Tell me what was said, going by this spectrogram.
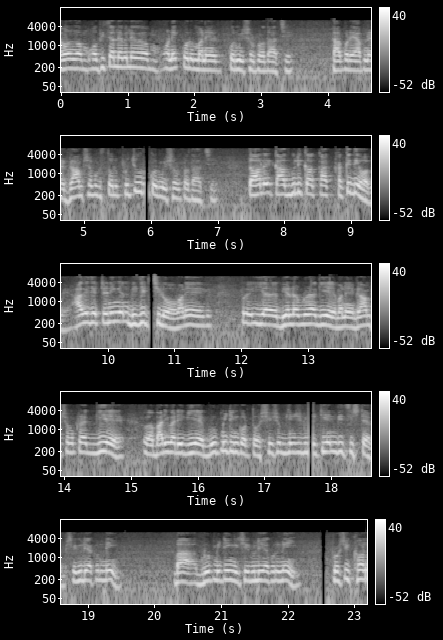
এবং অফিসার লেভেলে অনেক মানে কর্মী স্বল্পতা আছে। তারপরে আপনার গ্রাম সেবক স্তরে প্রচুর কর্মী স্বল্পতা আছে। তাহলে কাজগুলি কাকে দিয়ে হবে? আগে যে ট্রেনিং এন্ড ভিজিট ছিল মানে বিএলডব্লিউরা গিয়ে মানে গ্রাম সেবকরা গিয়ে বাড়ি বাড়ি গিয়ে গ্রুপ মিটিং করতো, সেসব জিনিসগুলি টিএনবি সিস্টেম সেগুলি এখন নেই। বা গ্রুপ মিটিং সেগুলি এখন নেই। প্রশিক্ষণ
